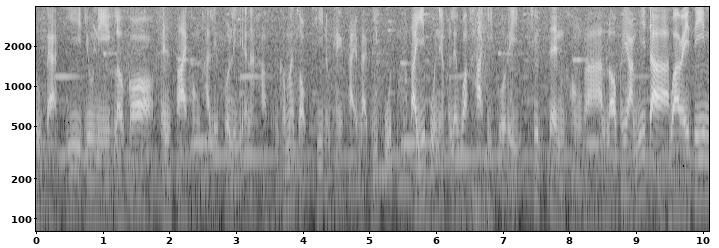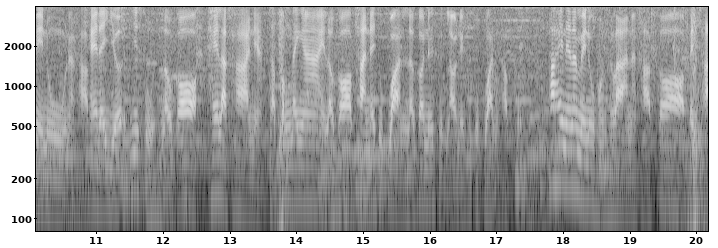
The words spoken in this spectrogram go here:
รูปแบบที่ยูนิคแล้วก็เป็นสไตล์ของคาลิโครินะครับผมก็มาจบที่น้ำแข็งใสแบบญี่ปุ่นสไตล์ญี่ปุ่นเนี่ยเขาเรียกว่าคาอิโกริ จุดเด่นของร้าน เราพยายามที่จะวาไรตี้เมนูนะครับให้ได้เยอะที่สุดแล้วก็ให้ราคาเนี่ยจับต้องได้ง่าย แล้วก็ทานได้ทุกวัน แล้วก็นึกถึงเราในทุกๆวันครับผมาให้แนะนำเมนูของทางร้านนะครับ ก็เป็นชา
